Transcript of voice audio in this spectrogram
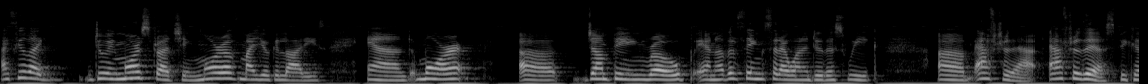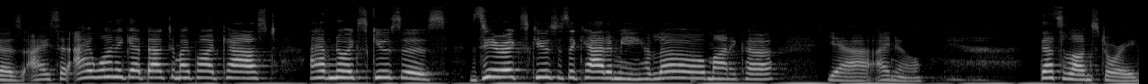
I feel like doing more stretching, more of my yogalates, and more uh, jumping rope and other things that I want to do this week. Um, after that, after this, because I said, I want to get back to my podcast. I have no excuses. Zero Excuses Academy. Hello, Monica. Yeah, I know. That's a long story,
